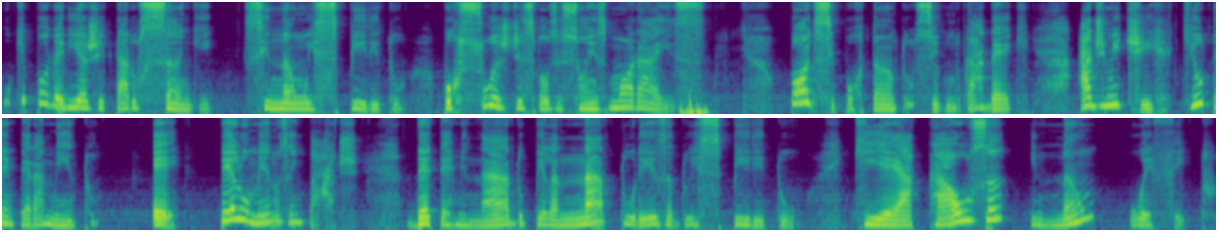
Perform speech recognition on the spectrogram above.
o que poderia agitar o sangue, senão o espírito, por suas disposições morais? Pode-se, portanto, segundo Kardec, admitir que o temperamento é, pelo menos em parte, determinado pela natureza do espírito, que é a causa e não o efeito.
